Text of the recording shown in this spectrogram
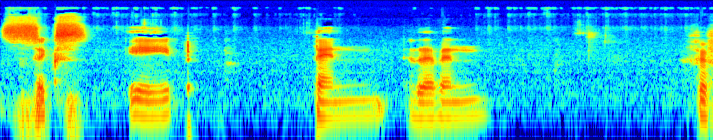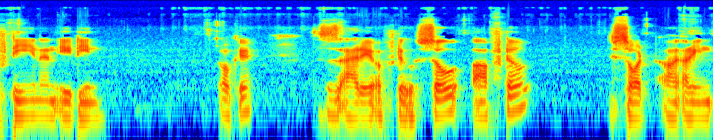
6 8 10 11 15 and 18 okay? This is array of 2 so after sort uh, I mean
